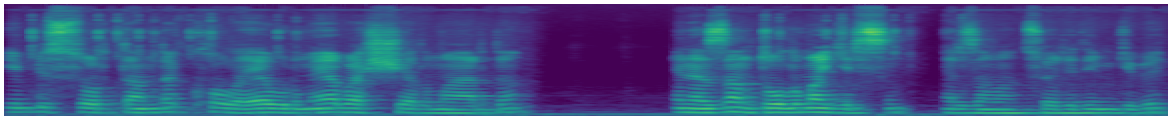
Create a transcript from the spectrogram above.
İblis sorttan da kolaya vurmaya başlayalım ardından. En azından doluma girsin. Her zaman söylediğim gibi.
